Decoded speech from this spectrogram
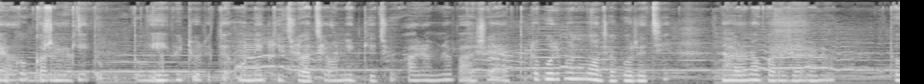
দেখো কারণ কি এই ভিডিওটাতে অনেক কিছু আছে অনেক কিছু। আর আমরা বাসায় এতটা পরিমাণ মজা করেছি ধারণা করা যাবে না। তো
